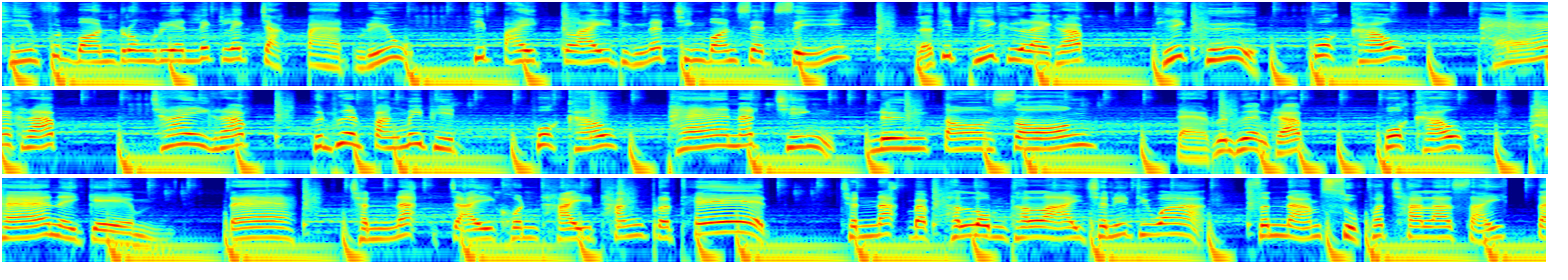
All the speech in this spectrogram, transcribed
ทีมฟุตบอลโรงเรียนเล็กๆ จาก 8 ริ้ว ที่ไปไกลถึงนัดชิงบอลเสร็จสี แล้วที่พีคคืออะไรครับ พีคคือ พวกเขาแพ้ครับ ใช่ครับ เพื่อนๆฟังไม่ผิด พวกเขาแพ้นัดชิง 1 ต่อ 2 แต่เพื่อนๆครับ พวกเขาแพ้ในเกม แต่ชนะใจคนไทยทั้งประเทศ ชนะแบบถล่มทลายชนิดที่ว่า สนามสุพัชลาไสยแต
